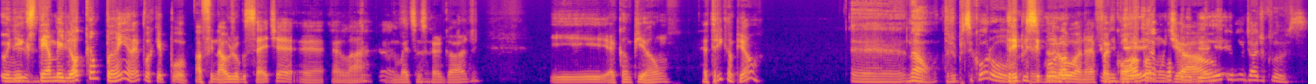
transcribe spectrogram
O Knicks Isso. tem a melhor campanha, né? Porque, pô, afinal o jogo 7 é, é, é lá, É, no Madison é. Square Garden. E é campeão. É tricampeão? É, não, tríplice coroa. Tríplice coroa, né? Foi NBA, Copa, a Mundial. NBA e Mundial de Clubes.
